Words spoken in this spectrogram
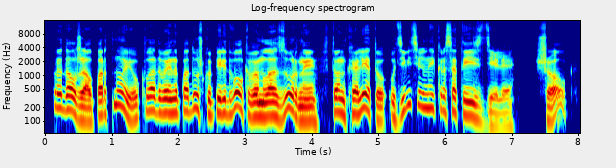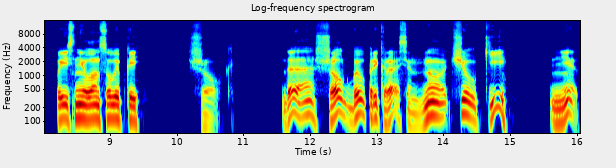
— продолжал портной, укладывая на подушку перед Волковым лазурные, в тон калету, удивительной красоты изделия. «Шелк», — пояснил он с улыбкой. «Шелк». Да, шелк был прекрасен, но чулки... Нет,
